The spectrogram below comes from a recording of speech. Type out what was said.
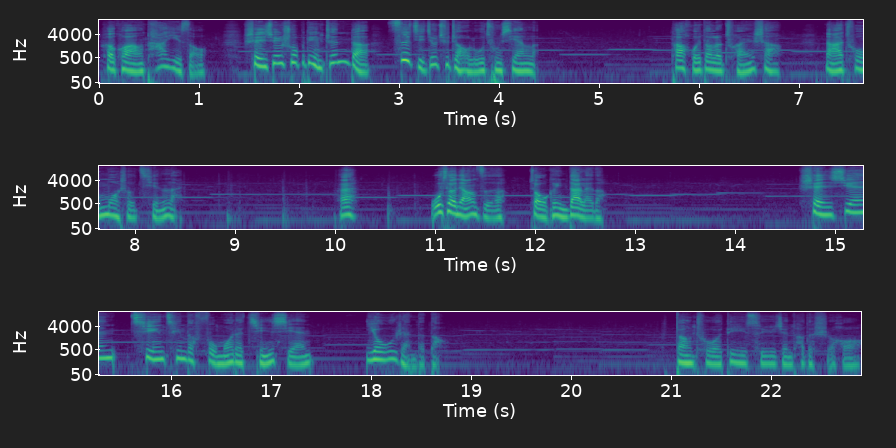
何况他一走，沈轩说不定真的自己就去找卢琼仙了。他回到了船上，拿出墨手琴来。哎，吴小娘子叫我给你带来的。沈轩轻轻的抚摸着琴弦，悠然的道：“当初我第一次遇见他的时候。”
